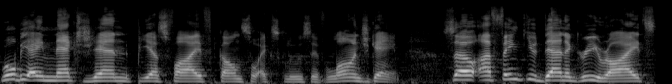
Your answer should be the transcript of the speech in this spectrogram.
will be a next-gen PS5 console exclusive launch game. So I think you then agree, right?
